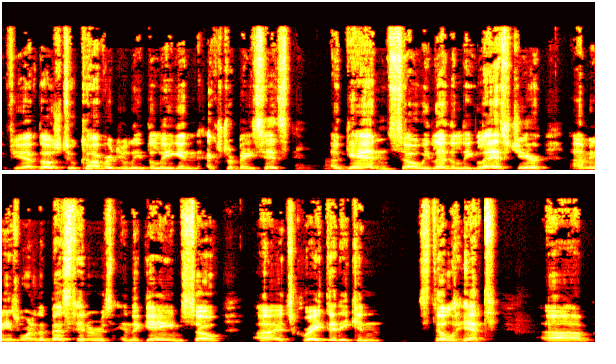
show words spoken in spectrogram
if you have those two covered, you lead the league in extra base hits again. So he led the league last year. I mean, he's one of the best hitters in the game. So uh, it's great that he can still hit. Um,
